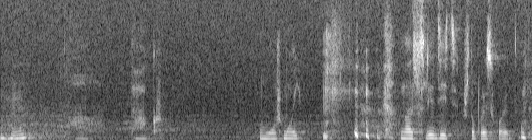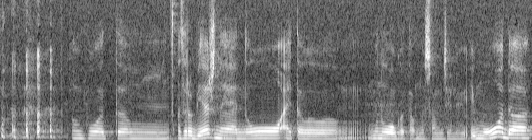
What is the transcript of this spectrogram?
Угу. Так. Муж мой. Надо следить, что происходит. Вот. Эм, зарубежные, но это много там на самом деле. И мода,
